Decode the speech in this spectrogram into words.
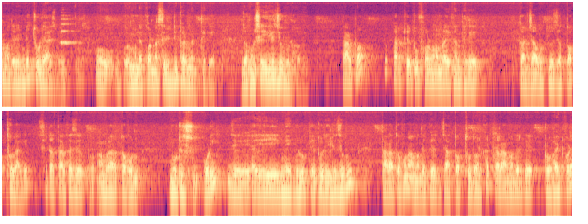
আমাদের ইন্ডিয়া চলে আসবে। ও মানে কন্যাশ্রী ডিপার্টমেন্ট থেকে যখন সে এলিজিবল হবে। তারপর তার কে টু ফর্ম আমরা এখান থেকে তার যাবতীয় যা তথ্য লাগে সেটা তার কাছে আমরা তখন নোটিশ করি যে এই এই মেয়েগুলো কেটুর এলিজিবল তারা তখন আমাদেরকে যা তথ্য দরকার তারা আমাদেরকে প্রোভাইড করে।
